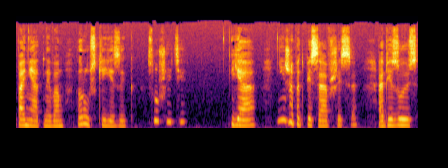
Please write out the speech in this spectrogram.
понятный вам русский язык. Слушайте. Я, ниже подписавшийся, обязуюсь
